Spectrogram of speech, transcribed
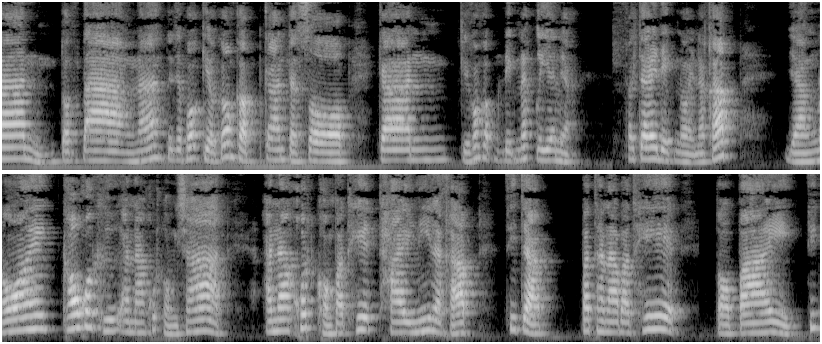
านต่างๆนะโดยเฉพาะเกี่ยวข้องกับการจัดสอบ การเกี่ยวข้องกับเด็กนักเรียนเนี่ยเข้าใจเด็กหน่อยนะครับ อย่างน้อยเขาก็คืออนาคตของชาติ อนาคตของประเทศไทยนี่แหละครับ ที่จะพัฒนาประเทศต่อไปทิศ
